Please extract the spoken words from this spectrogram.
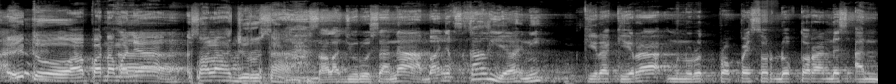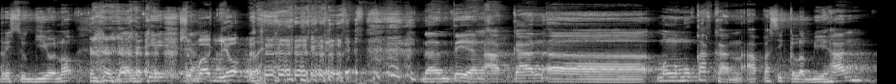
Itu apa namanya? Salah jurusan. Salah jurusan Nah banyak sekali ya ini Kira-kira menurut Profesor Dr. Andes Andre Sugiono nanti yang- Subagio. nanti yang akan eh, mengemukakan apa sih kelebihan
